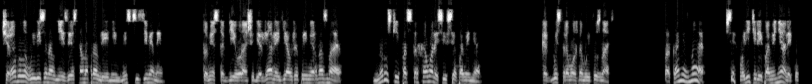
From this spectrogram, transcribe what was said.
вчера было вывезено в неизвестном направлении вместе с Зиминым. То место, где его раньше держали, я уже примерно знаю. Но русские подстраховались и все поменяли. Как быстро можно будет узнать? Пока не знаю. Всех водителей поменяли, как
